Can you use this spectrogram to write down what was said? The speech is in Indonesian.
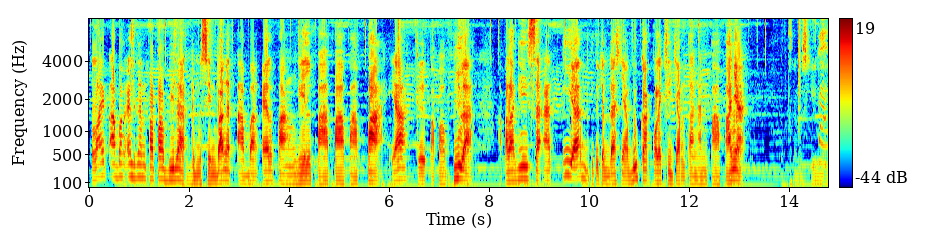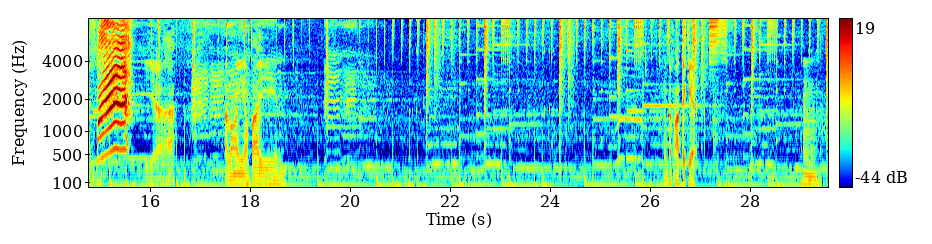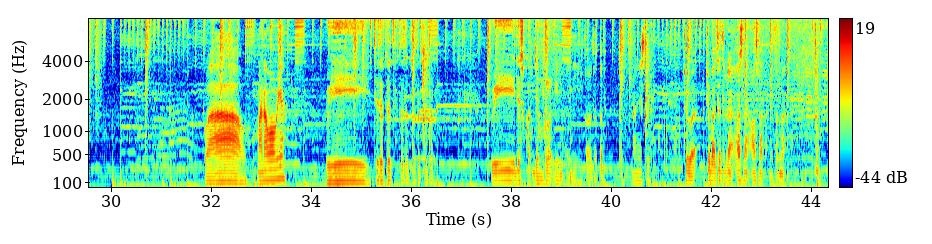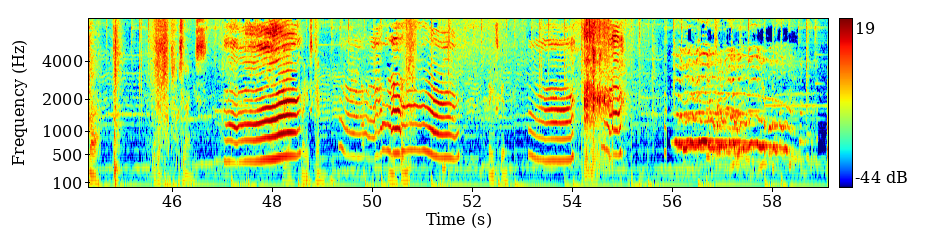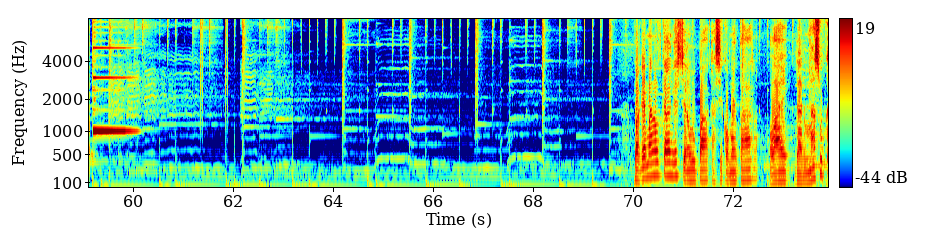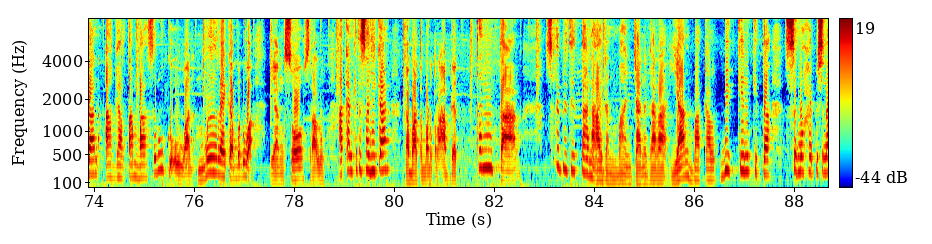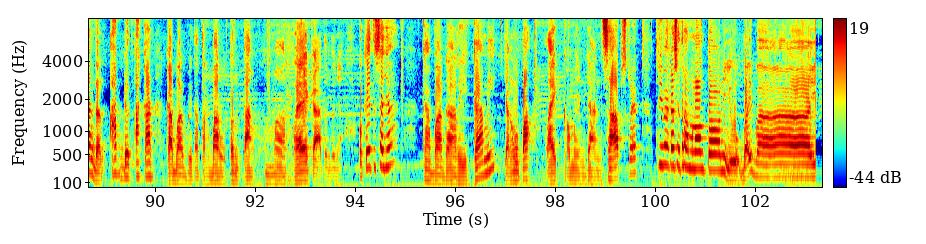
Live Abang L dengan Papa Bilar gemesin banget. Abang L panggil Papa Papa ya ke Papa Bilar. Apalagi saat ia begitu cerdasnya buka koleksi jam tangan papanya. Jam segini iya. Abang lagi ngapain? Untuk atik ya wow. Mana maunya wih tutup tutup tutup tutup tutup wih dia suka jam kalau di ini. Kalau tutup tuh nangis dia. Coba coba tutup nak. Awas nak awas nak. Tutup nak. Nah. Pasti pasti nangis. Nangis kan? Nangis kan? Nangis kan Bagaimana menurut kalian guys? Jangan lupa kasih komentar, like, dan masukan agar tambah seru keuangan mereka berdua yang so selalu akan kita sajikan kabar terbaru terupdate tentang selebriti tanah air dan mancanegara yang bakal bikin kita semua happy senang dan update akan kabar berita terbaru tentang mereka tentunya. Oke itu saja kabar dari kami. Jangan lupa like, comment, dan subscribe. Terima kasih telah menonton. Yuk, bye-bye.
